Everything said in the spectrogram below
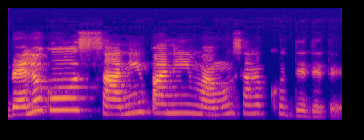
बैलों को सानी पानी मामू साहब खुद दे देते।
